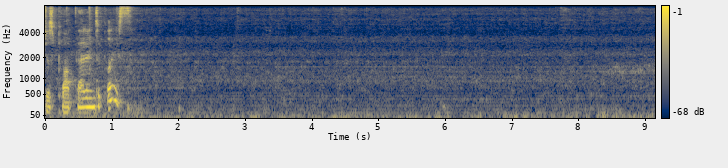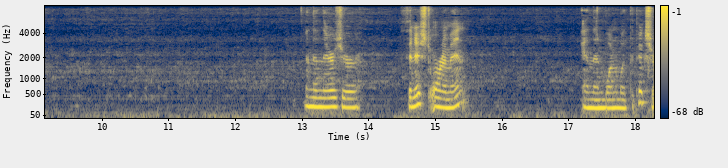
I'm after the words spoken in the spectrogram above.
just plop that into place. And then there's your finished ornament and then one with the picture.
